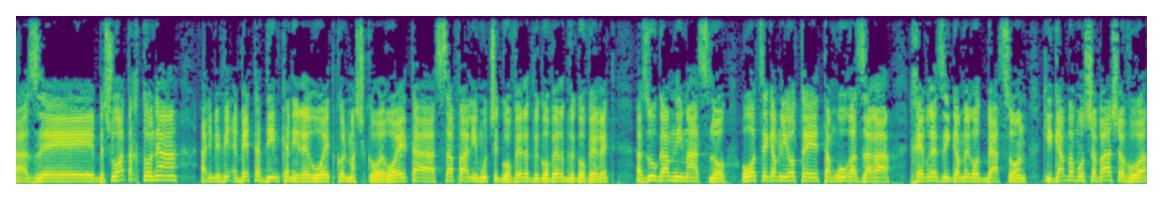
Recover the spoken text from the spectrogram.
אז uh, בשורה התחתונה, אני מבין, בית הדין כנראה רואה את כל מה שקורה, רואה את סף האלימות שגוברת וגוברת וגוברת, אז הוא גם נמאס לו, הוא רוצה גם להיות uh, תמרור אזהרה, חבר'ה זה ייגמר עוד באסון, כי גם במושבה השבוע,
